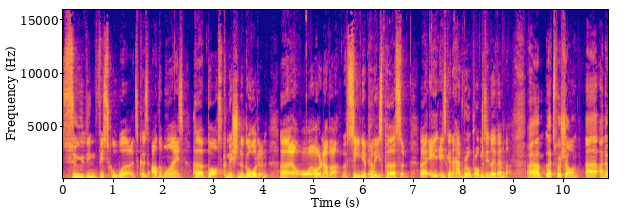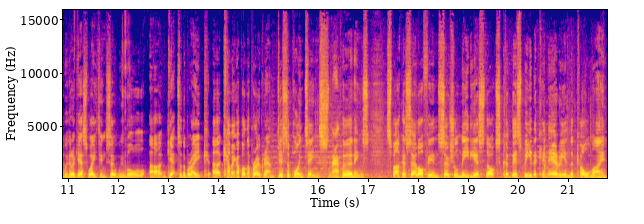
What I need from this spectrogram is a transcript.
soothing fiscal words because otherwise her boss, Commissioner Gordon, uh, or, or, another senior yeah. police person, uh, is, is going to have real problems in November. Um, let's push on. Uh, I know we've got a guest waiting, so we will uh, get to the break. Uh, coming up on the programme, disappointing Snap earnings spark a sell off in social media stocks. Could this be the canary in the coal mine?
